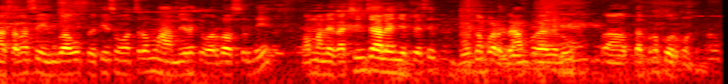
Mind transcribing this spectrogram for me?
మా సమస్య ఇది బాబు. ప్రతి సంవత్సరం మా మీదకి వరద వస్తుంది. మమ్మల్ని రక్షించాలని చెప్పేసి బూర్గంపాడు గ్రామ ప్రజలు తరఫున తరపున కోరుకుంటున్నారు.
